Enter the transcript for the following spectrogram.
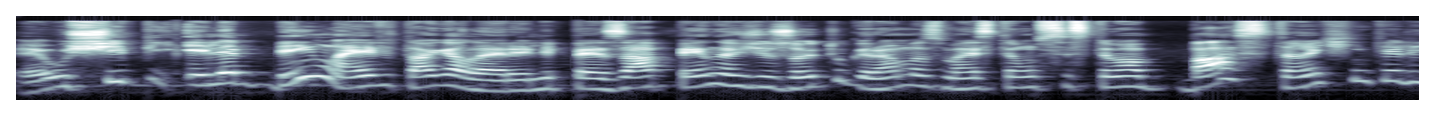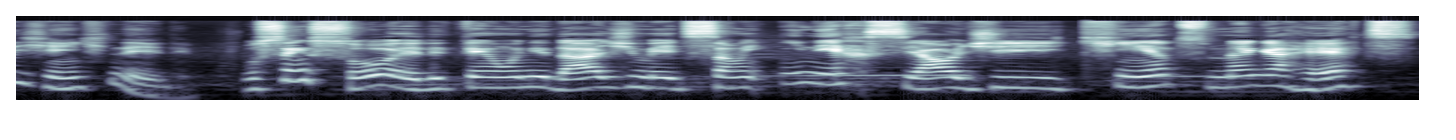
É, o chip ele é bem leve, tá, galera? Ele pesa apenas 18 gramas, mas tem um sistema bastante inteligente nele. O sensor ele tem uma unidade de medição inercial de 500 MHz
